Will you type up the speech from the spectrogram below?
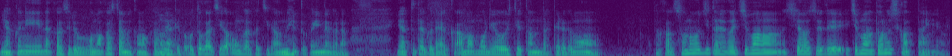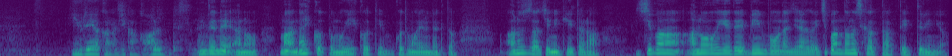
逆になんかそれをごまかすためかもわかんないけど、音が違う音楽違うねとか言いながらやってたぐらいか雨漏りをしてたんだけれどもなんかその時代が一番幸せで一番楽しかったんよ。緩やかな時間があるんですねでねあのまあナヒコと麦彦っていう子供がいるんだけどあの人たちに聞いたら一番あの家で貧乏な時代が一番楽しかったって言ってるんよ。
